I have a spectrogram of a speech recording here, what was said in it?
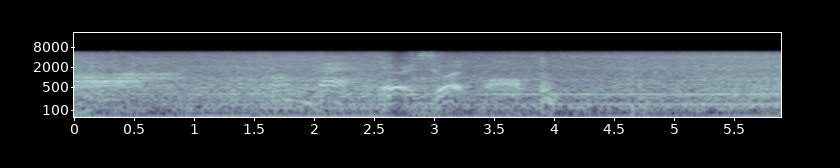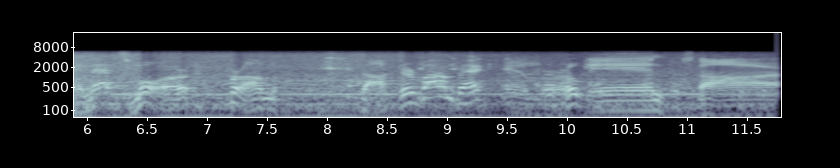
Ah, From the back. Good, Paul. And that's more from Dr. Bombeck and Broken Star.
